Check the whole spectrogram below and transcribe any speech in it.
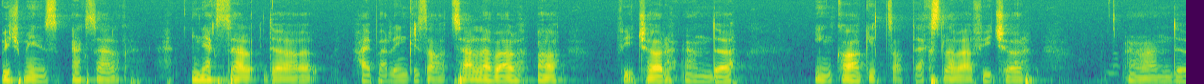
which means Excel in Excel the hyperlink is a cell level uh, feature and uh, in Calc it's a text level feature and uh,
